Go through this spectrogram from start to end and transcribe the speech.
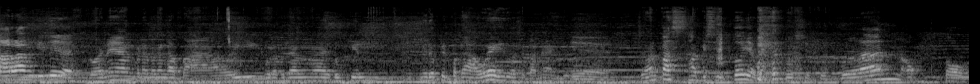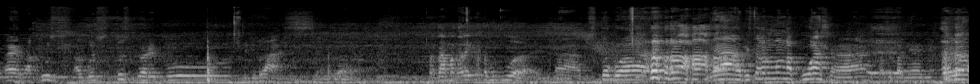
parah gitu ya. gue ini yang bener-bener nggak balik bener-bener ngehidupin ngehidupin pegawai gitu maksudnya gitu. Iya. cuman pas habis itu ya putus itu bulan Oktober eh Agustus Agustus 2017 Pertama kali ketemu gua. nah habis itu gue ya habis itu kan gue nggak puas kan pertanyaannya kayak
